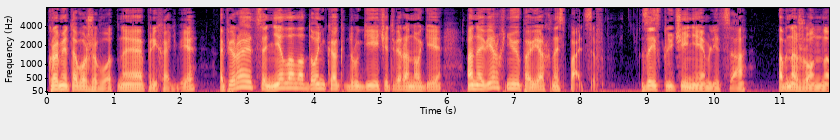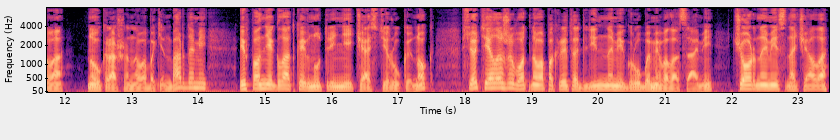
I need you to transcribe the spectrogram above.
Кроме того, животное при ходьбе – опирается не на ладонь, как другие четвероногие, а на верхнюю поверхность пальцев. За исключением лица, обнаженного, но украшенного бакенбардами, и вполне гладкой внутренней части рук и ног, все тело животного покрыто длинными грубыми волосами, черными сначала,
